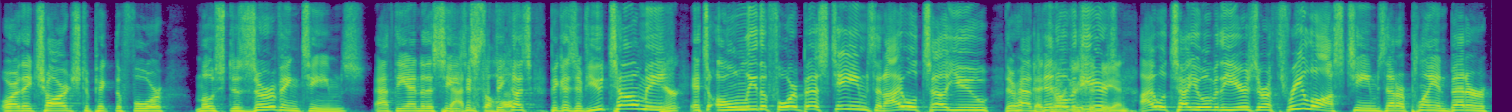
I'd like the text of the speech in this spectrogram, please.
Or are they charged to pick the four most deserving teams at the end of the season the because whole, because if you tell me it's only the four best teams then I will tell you there have been Georgia over the years I will tell you over the years there are three lost teams that are playing better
